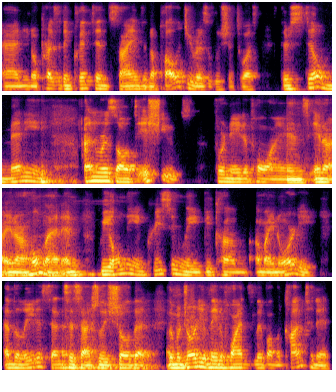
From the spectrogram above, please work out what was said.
and you know president clinton signed an apology resolution to us there's still many unresolved issues for native hawaiians in our in our homeland and we only increasingly become a minority. And the latest census actually showed that the majority of native hawaiians live on the continent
